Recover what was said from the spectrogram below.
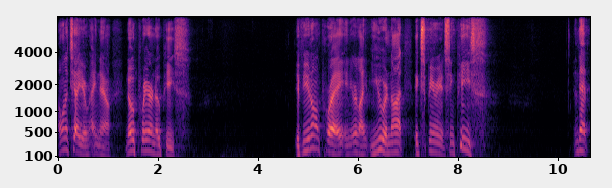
I want to tell you right now no prayer, no peace. If you don't pray in your life, you are not experiencing peace. And that,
